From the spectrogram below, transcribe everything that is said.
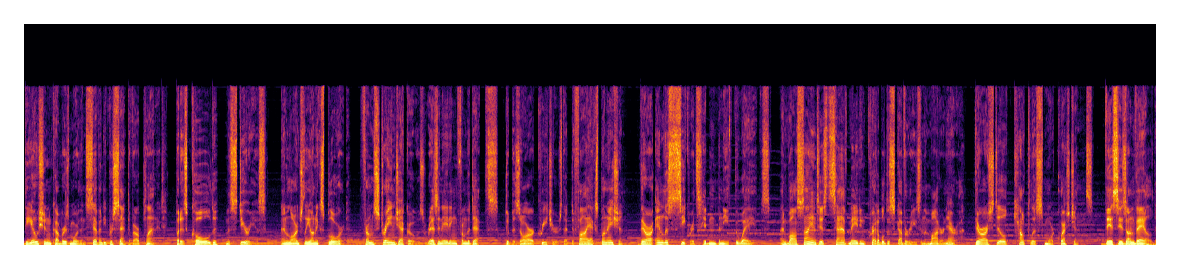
The ocean covers more than 70% of our planet, but is cold, mysterious, and largely unexplored. From strange echoes resonating from the depths to bizarre creatures that defy explanation, there are endless secrets hidden beneath the waves. And while scientists have made incredible discoveries in the modern era, there are still countless more questions. This is Unveiled,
